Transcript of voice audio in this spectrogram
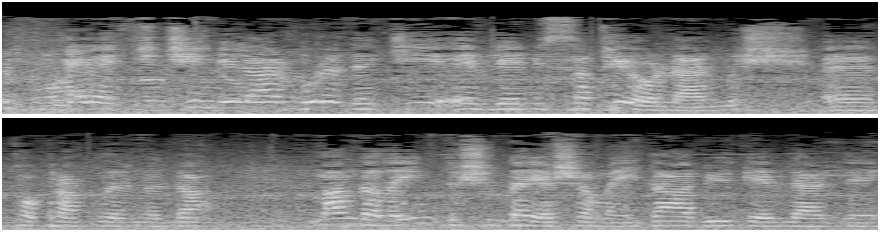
rich people. Evet, Çinliler buradaki evlerini satıyorlarmış, e, topraklarını da. Mandalay'ın dışında yaşamayı, daha büyük evlerde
